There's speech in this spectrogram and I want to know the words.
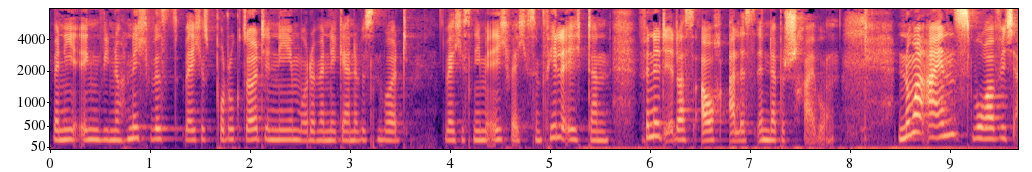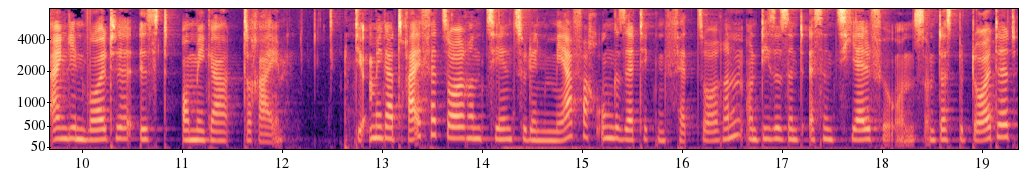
wenn ihr irgendwie noch nicht wisst, welches Produkt sollt ihr nehmen oder wenn ihr gerne wissen wollt, welches nehme ich, welches empfehle ich, dann findet ihr das auch alles in der Beschreibung. Nummer eins, worauf ich eingehen wollte, ist Omega 3. Die Omega-3-Fettsäuren zählen zu den mehrfach ungesättigten Fettsäuren und diese sind essentiell für uns. Und das bedeutet,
